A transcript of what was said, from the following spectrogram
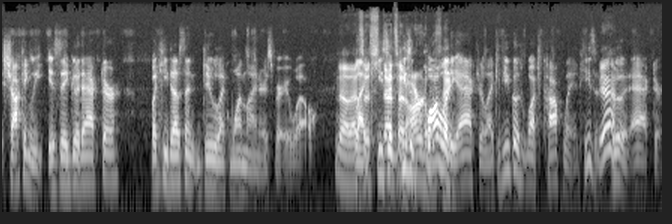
shockingly is a good actor, but he doesn't do like one-liners very well. No, that's like a, he's that's a he's a quality thing. actor. Like if you go watch Copland, he's a Yeah. good actor,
